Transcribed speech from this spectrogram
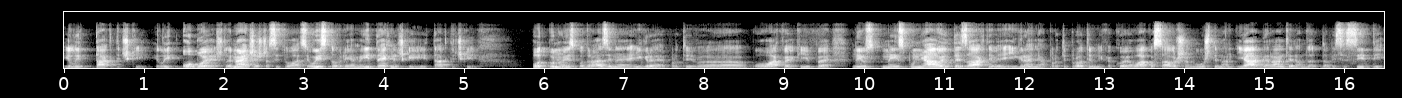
ili taktički, ili oboje, što je najčešća situacija, u isto vrijeme i tehnički i taktički, potpuno ispod razine igre protiv ovakve ekipe, ne, ne ispunjavaju te zahtjeve igranja protiv protivnika koji je ovako savršeno uštiman. Ja garantiram da, da bi se City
